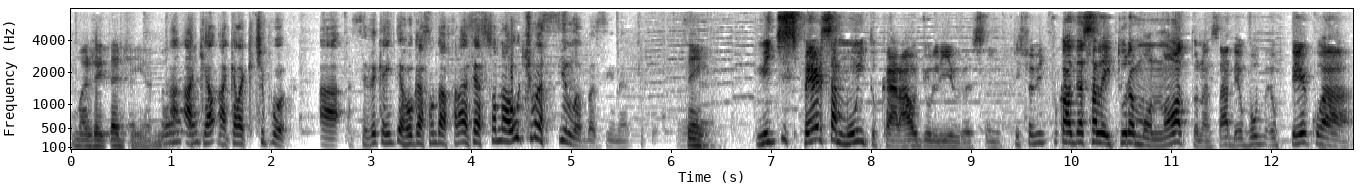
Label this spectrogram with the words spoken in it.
uma ajeitadinha. Mas, aquela, aquela que, tipo, a, você vê que a interrogação da frase é só na última sílaba, assim, né? Tipo, Sim. É, me dispersa muito, cara, audiolivro, assim. Principalmente por causa dessa leitura monótona, sabe? Eu, vou, eu perco a, a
